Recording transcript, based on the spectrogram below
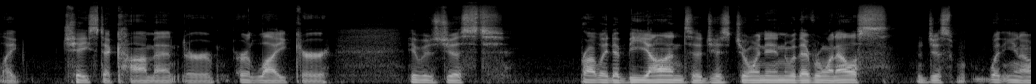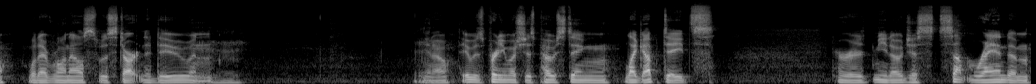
like chased a comment or or like or it was just probably to be on to just join in with everyone else, just what you know what everyone else was starting to do and mm-hmm. you know it was pretty much just posting like updates or you know just something random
